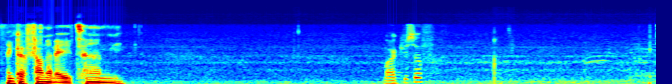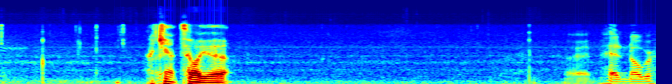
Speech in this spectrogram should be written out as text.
I think I found an A10. Mark yourself. I can't tell yet. Alright, heading over.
